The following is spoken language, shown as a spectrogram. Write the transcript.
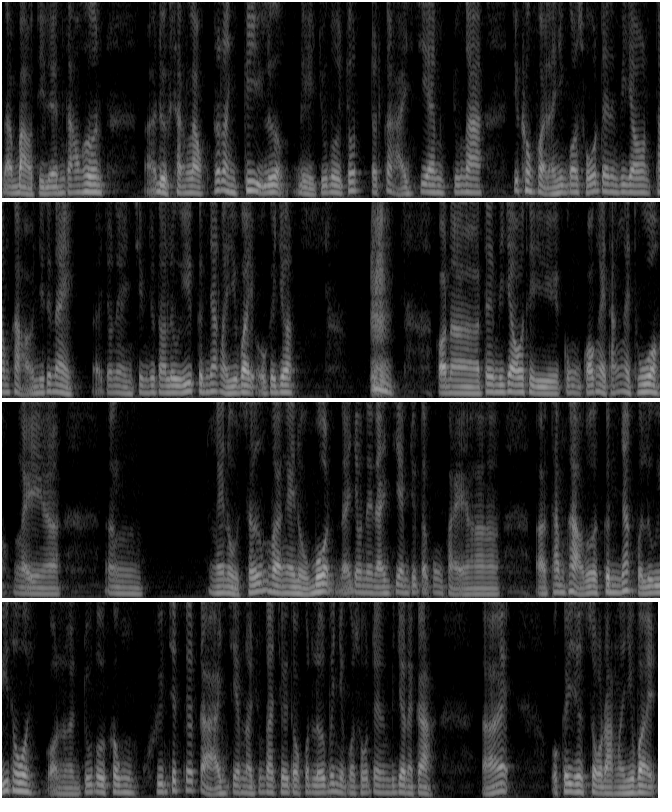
đảm bảo tỷ lệ cao hơn. À, được sàng lọc rất là kỹ lượng để chúng tôi chốt tất cả anh chị em chúng ta chứ không phải là những con số trên video tham khảo như thế này. Đấy, cho nên anh chị em chúng ta lưu ý cân nhắc là như vậy ok chưa? Còn à, trên video thì cũng có ngày thắng ngày thua ngày à, ừ, ngày nổ sớm và ngày nổ muộn. Đấy cho nên anh chị em chúng ta cũng phải à, à, tham khảo thôi cân nhắc và lưu ý thôi. Còn à, chúng tôi không khuyến khích tất cả anh chị em nào chúng ta chơi to con lớn với những con số trên video này cả. Đấy ok sổ đằng là như vậy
